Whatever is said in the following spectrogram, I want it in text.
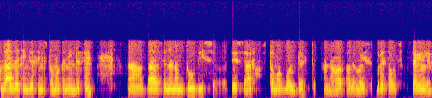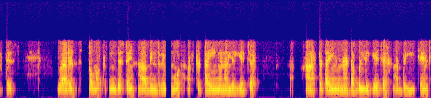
the other changes in stomach and intestine. Uh, the synonym to these tests are stomach bowel test and or otherwise Breslau's second life test, wherein stomach intestine have been removed after tying in a ligature, after tying in a double ligature at the each end,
